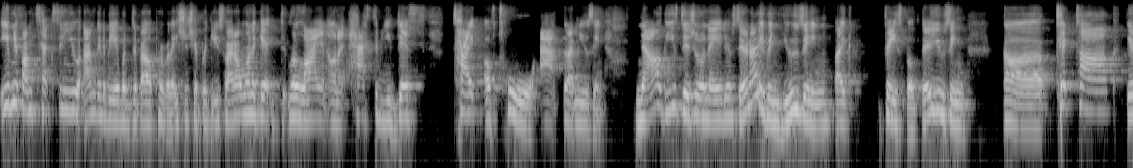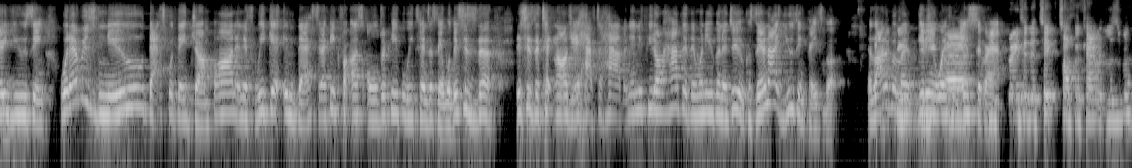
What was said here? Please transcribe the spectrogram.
even if I'm texting you, I'm going to be able to develop a relationship with you. So I don't want to get reliant on it has to be this type of tool app that I'm using. Now these digital natives, they're not even using like Facebook. They're using uh, TikTok, they're using whatever's new, that's what they jump on. And if we get invested, I think for us older people, we tend to say, well, this is the this is the technology you have to have. And then if you don't have it, then what are you going to do? Because they're not using Facebook. A lot of them are getting away from uh, Instagram. created a TikTok account, Elizabeth?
